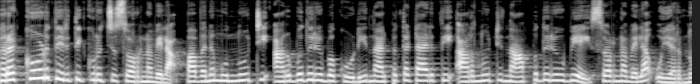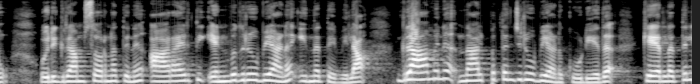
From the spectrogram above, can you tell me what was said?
റെക്കോർഡ് തിരുത്തിക്കുറിച്ച് സ്വർണവില പവന് മുന്നൂറ്റി അറുപത് രൂപ കൂടി നാൽപ്പത്തെട്ടായിരത്തി അറുന്നൂറ്റി നാൽപ്പത് രൂപയായി സ്വർണവില ഉയർന്നു. ഒരു ഗ്രാം സ്വർണത്തിന് ആറായിരത്തി എൺപത് രൂപയാണ് ഇന്നത്തെ വില. ഗ്രാമിന് നാൽപ്പത്തഞ്ച് രൂപയാണ് കൂടിയത്. കേരളത്തിൽ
